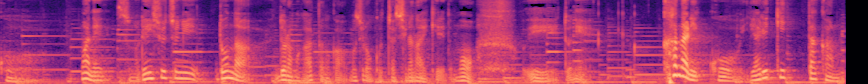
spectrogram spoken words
こうまあねその練習中にどんなドラマがあったのかもちろんこっちは知らないけれどもえっ、ー、とねかなりこうやりきった感の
